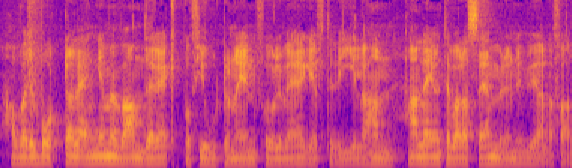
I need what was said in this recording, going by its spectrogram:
har varit borta länge men vann direkt på 14 och en full väg efter vila. Han, han lär ju inte vara sämre nu i alla fall.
